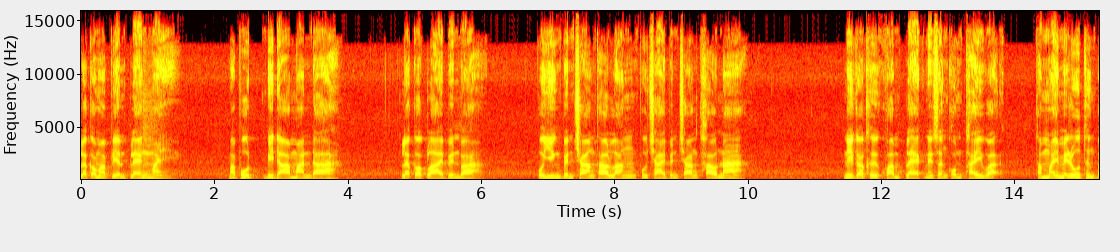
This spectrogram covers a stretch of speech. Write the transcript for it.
แล้วก็มาเปลี่ยนแปลงใหม่ มาพูดบิดามารดา แล้วก็กลายเป็นว่า ผู้หญิงเป็นช้างเท้าหลัง ผู้ชายเป็นช้างเท้าหน้า นี่ก็คือความแปลกในสังคมไทยว่าทำไมไม่รู้ถึงไป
